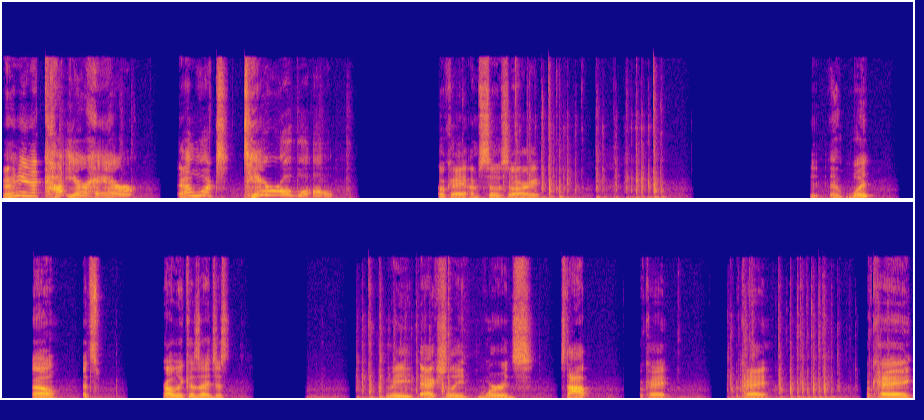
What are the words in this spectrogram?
I need to cut your hair. That looks terrible. Okay, I'm so sorry. Uh, what? Oh, that's probably because I just. Let me actually words. Stop. Okay. Okay. Okay.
